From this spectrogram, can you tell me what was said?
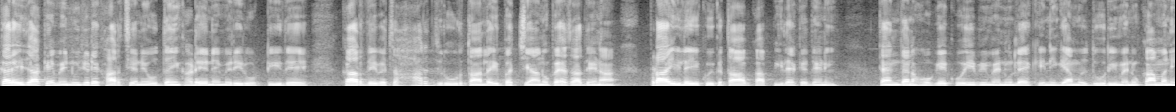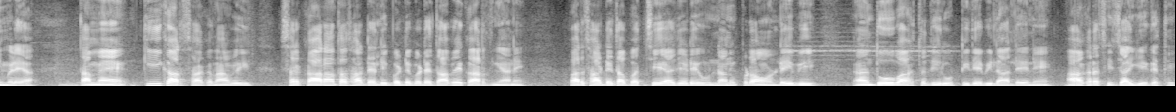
ਘਰੇ ਜਾ ਕੇ ਮੈਨੂੰ ਜਿਹੜੇ ਖਰਚੇ ਨੇ ਉਦਾਂ ਹੀ ਖੜੇ ਨੇ ਮੇਰੀ ਰੋਟੀ ਦੇ ਘਰ ਦੇ ਵਿੱਚ ਹਰ ਜ਼ਰੂਰਤਾਂ ਲਈ ਬੱਚਿਆਂ ਨੂੰ ਪੈਸਾ ਦੇਣਾ ਪੜ੍ਹਾਈ ਲਈ ਕੋਈ ਕਿਤਾਬ ਕਾਪੀ ਲੈ ਕੇ ਦੇਣੀ ਤਿੰਨ ਦਿਨ ਹੋ ਗਏ ਕੋਈ ਵੀ ਮੈਨੂੰ ਲੈ ਕੇ ਨਹੀਂ ਗਿਆ ਮਜ਼ਦੂਰੀ ਮੈਨੂੰ ਕੰਮ ਨਹੀਂ ਮਿਲਿਆ। ਤਾਂ ਮੈਂ ਕੀ ਕਰ ਸਕਦਾ ਵੀ ਸਰਕਾਰਾਂ ਤਾਂ ਸਾਡੇ ਲਈ ਵੱਡੇ ਵੱਡੇ ਦਾਅਵੇ ਕਰਦੀਆਂ ਨੇ ਪਰ ਸਾਡੇ ਤਾਂ ਬੱਚੇ ਆ ਜਿਹੜੇ ਉਹਨਾਂ ਨੂੰ ਪੜਾਉਣ ਲਈ ਵੀ ਦੋ ਵਕਤ ਦੀ ਰੋਟੀ ਦੇ ਵੀ ਲਾਲੇ ਨੇ ਆਖਰ ਅਸੀਂ ਜਾਈਏ ਕਿੱਥੇ?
